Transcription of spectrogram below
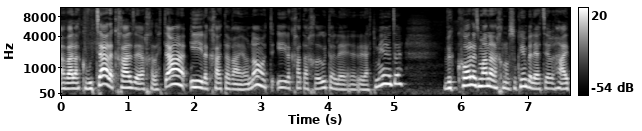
אבל הקבוצה לקחה על זה החלטה, היא לקחה את הרעיונות, היא לקחה את האחריות על להטמיע את זה, וכל הזמן אנחנו עסוקים בלייצר הייפ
